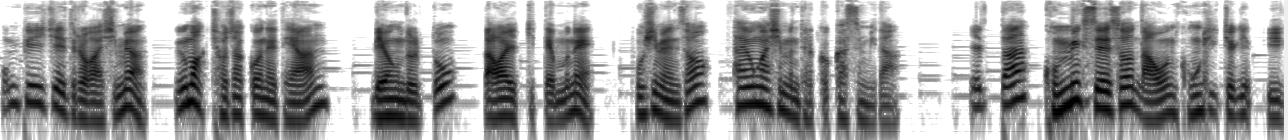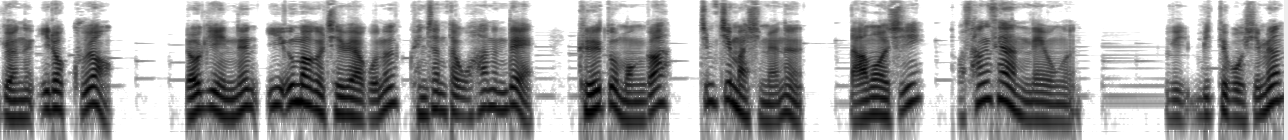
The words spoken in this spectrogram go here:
홈페이지에 들어가시면 음악 저작권에 대한 내용들도 나와 있기 때문에 보시면서 사용하시면 될 것 같습니다. 일단 곰믹스에서 나온 공식적인 의견은 이렇고요. 여기 있는 이 음악을 제외하고는 괜찮다고 하는데 그래도 뭔가 찜찜하시면은 나머지 더 상세한 내용은 여기 밑에 보시면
